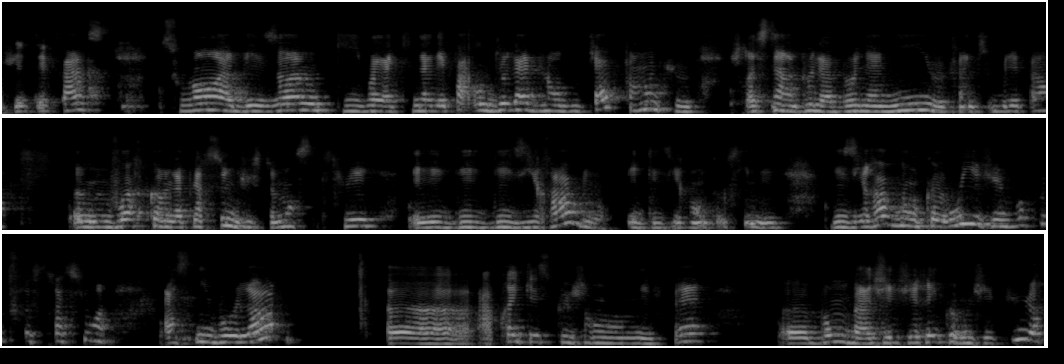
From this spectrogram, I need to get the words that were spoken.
j'étais face souvent à des hommes qui voilà qui n'allaient pas au-delà de l'handicap, hein, que je restais un peu la bonne amie, euh, enfin qui ne pas euh, me voir comme la personne justement sexuée et désirable et désirante aussi, mais désirable. Donc euh, oui, j'ai eu beaucoup de frustration à, ce niveau-là. après, qu'est-ce que j'en ai fait? Bon, bah, j'ai géré comme j'ai pu, hein.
